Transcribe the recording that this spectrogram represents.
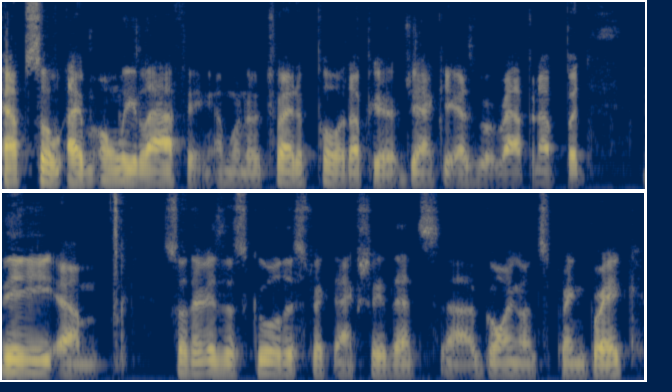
Absolutely. I'm only laughing. I'm going to try to pull it up here, Jaci, as we're wrapping up. But the um, so there is a school district actually that's uh, going on spring break,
